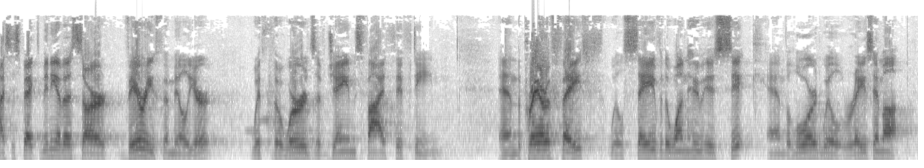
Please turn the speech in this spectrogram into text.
I suspect many of us are very familiar with the words of James 5:15. And the prayer of faith will save the one who is sick and the Lord will raise him up.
